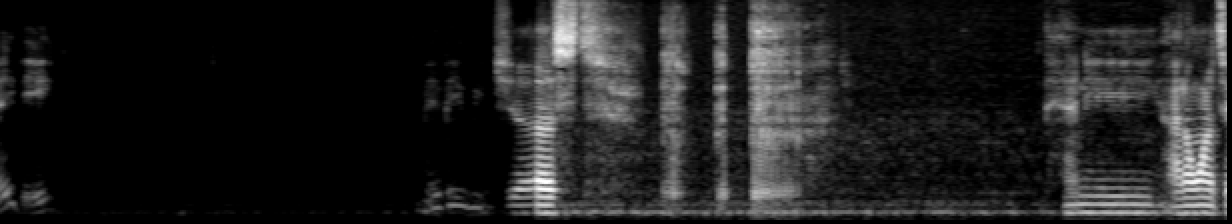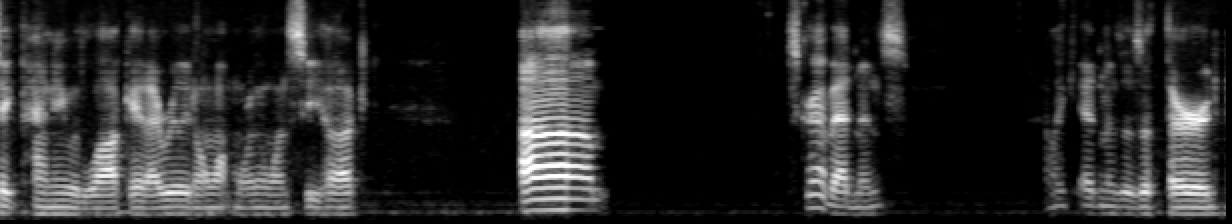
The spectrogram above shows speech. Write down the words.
maybe. Maybe we just Penny. I don't want to take Penny with Lockett. I really don't want more than one Seahawk. Um, let's grab Edmonds. I like Edmonds as a third,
